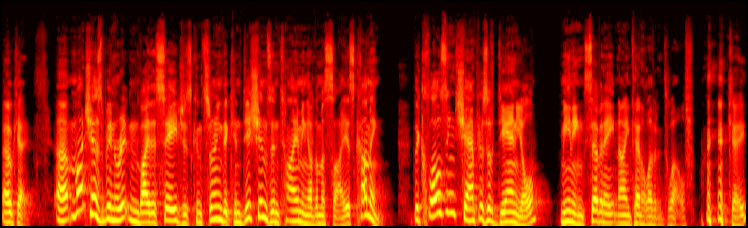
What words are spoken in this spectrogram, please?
okay. Uh, much has been written by the sages concerning the conditions and timing of the Messiah's coming. The closing chapters of Daniel, meaning 7, 8, 9, 10, 11, and 12, okay,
